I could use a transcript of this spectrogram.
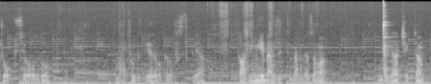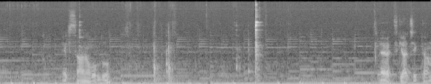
çok güzel oldu. Hemen fındıklıya da bakalım fıstıklıya. Tahinliye benzettim ben biraz ama bu gerçekten Efsane oldu. Evet gerçekten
